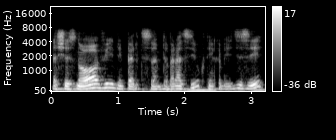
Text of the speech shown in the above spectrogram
da X9, do Império do Samba do Brasil, que tem acabei de dizer,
